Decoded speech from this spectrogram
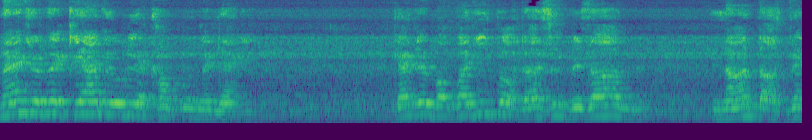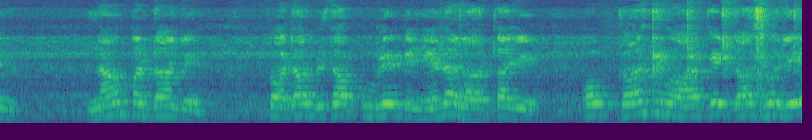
ਮੈਂ ਜਦੋਂ ਕਿਹਾ ਤੇ ਉਹਦੀ ਅੱਖਾਂ ਪੁੰਨ ਲੱਗ ਗਈ ਕਹਿੰਦੇ ਬਾਬਾ ਜੀ ਤੁਹਾਡਾ ਸੀ ਵਿਜ਼ਾ ਨਾ ਦੱਸ ਦੇਣ ਨਾ ਪਰਦਾ ਦੇ ਤੁਹਾਡਾ ਵਿਜ਼ਾ ਪੂਰੇ ਮਹੀਨੇ ਦਾ ਲਾਤਾ ਜੀ। ਉਹ ਕੱਲ ਨੂੰ ਆ ਕੇ 10 ਵਜੇ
